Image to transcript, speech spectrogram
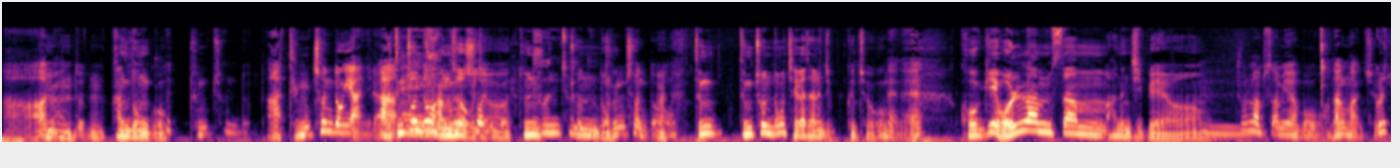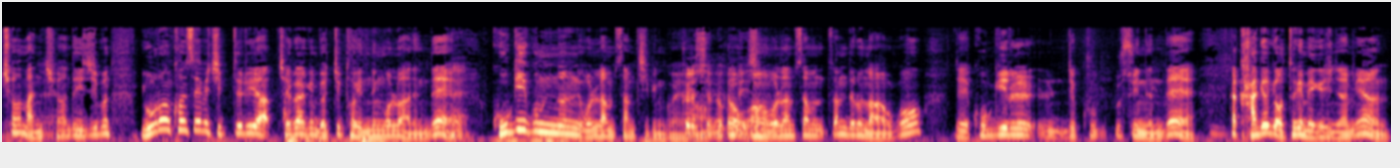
아, 음, 난 음, 또 음, 강동구. 둔촌동. 아, 등촌동이 아니라 아, 등촌동 네. 강서구죠. 둔, 둔촌동. 촌동. 둔촌동. 네. 등, 등촌동은 제가 사는 집 근처고. 네네. 거기에 월남쌈 하는 집이에요. 음. 쫄남쌈이야 뭐 워낙 많죠. 그렇죠, 요즘. 많죠. 근데 이 집은 요런 컨셉의 집들이 아- 제가 알기로 몇 집 더 있는 걸로 아는데 네. 고기 굽는 월남쌈 집인 거예요. 그렇죠, 몇 군데 어. 월남쌈은 쌈대로 나오고 이제 고기를 이제 구울 수 있는데 그러니까 가격이 어떻게 매겨지냐면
